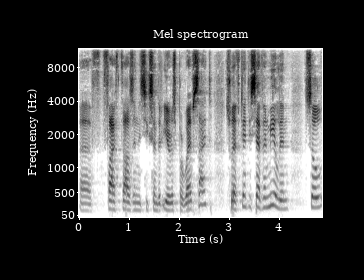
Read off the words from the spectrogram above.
uh, 5,600 euros per website. So we have 27 million. So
